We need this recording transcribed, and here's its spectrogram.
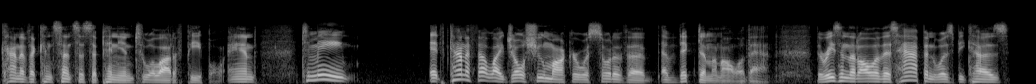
kind of a consensus opinion to a lot of people. And to me, it kind of felt like Joel Schumacher was sort of a, a victim in all of that. The reason that all of this happened was because,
